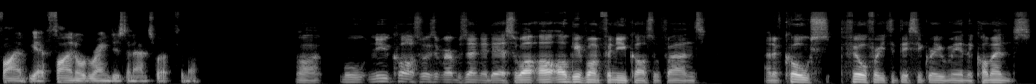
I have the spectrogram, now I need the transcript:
Fine, yeah, Feyenoord Rangers and Antwerp for me. All right. Well, Newcastle isn't represented here, so I'll, I'll give one for Newcastle fans. And of course, feel free to disagree with me in the comments.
